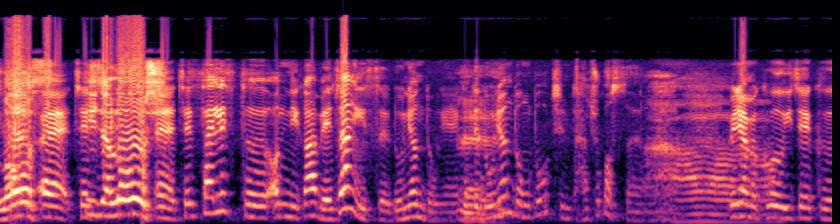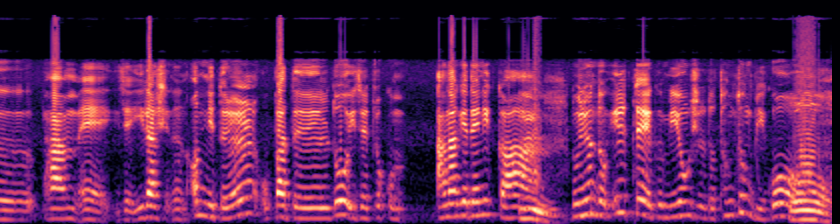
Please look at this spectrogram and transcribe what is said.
로스. 예, 제, 이제 로스. 예, 제 스타일리스트 언니가 매장이 있어요. 논현동에. 근데 네. 논현동도 지금 다 죽었어요. 아. 왜냐면 그 이제 그 밤에 이제 일하시는 언니들, 오빠들도 이제 조금 안 하게 되니까 음. 논현동 일대 그 미용실도 텅텅 비고 오.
